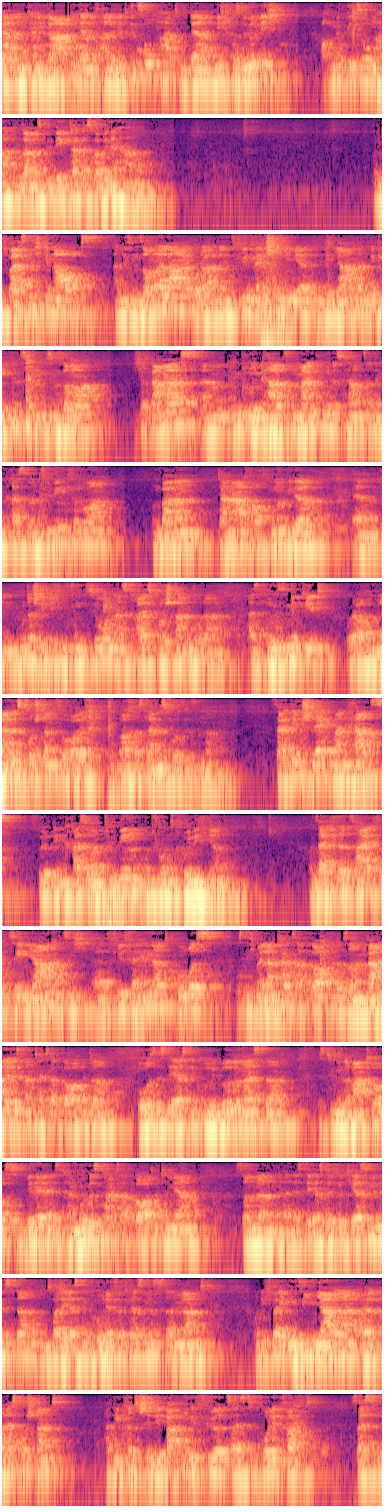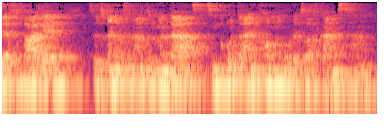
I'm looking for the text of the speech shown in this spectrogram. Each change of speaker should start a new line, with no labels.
wir hatten einen Kandidaten, der uns alle mitgezogen hat und der mich persönlich auch mitgezogen hat und damals bewegt hat, das war Winne Hermann. Und ich weiß nicht genau, ob es an diesem Sommer lag oder an den vielen Menschen, die mir in den Jahren dann begegnet sind in diesem Sommer. Ich habe damals ähm, im grünen Herzen mein grünes Herz an den Kreis Tübingen verloren und war dann danach auch immer wieder ähm, in unterschiedlichen Funktionen als Kreisvorstand oder als grünes Mitglied oder auch im Landesvorstand für euch, auch als Landesvorsitzender. Seitdem schlägt mein Herz für den Kreisverband Tübingen und für uns Grüne hier. Und seit dieser Zeit, vor zehn Jahren, hat sich äh, viel verändert. Boris ist nicht mehr Landtagsabgeordneter, sondern Daniel ist Landtagsabgeordneter. Boris ist der erste grüne Bürgermeister des Tübinger Rathaus. Winne ist kein Bundestagsabgeordneter mehr, sondern äh, ist der erste Verkehrsminister, und zwar der erste grüne Verkehrsminister im Land. Und ich war eben sieben Jahre lang euer Kreisvorstand, habe hier kritische Debatten geführt, sei es zur Kohlekraft, sei es zu der Frage zur Trennung von Amt und Mandat, zum Grundeinkommen oder zu Afghanistan.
